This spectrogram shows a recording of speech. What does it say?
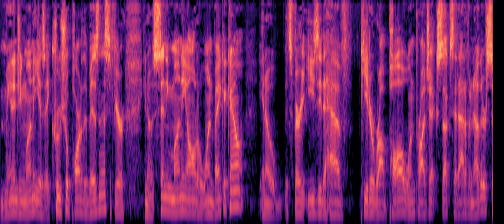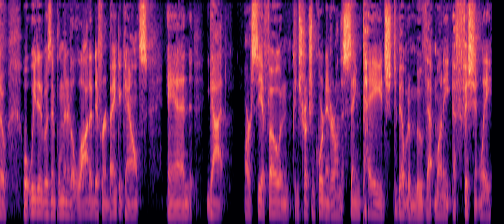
managing money is a crucial part of the business. If you're, you know, sending money all to one bank account, you know, it's very easy to have Peter, Rob, Paul, one project sucks it out of another. So what we did was implemented a lot of different bank accounts and got our CFO and construction coordinator on the same page to be able to move that money efficiently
